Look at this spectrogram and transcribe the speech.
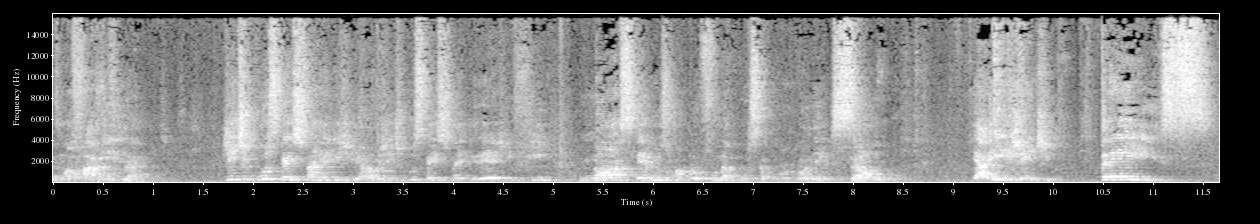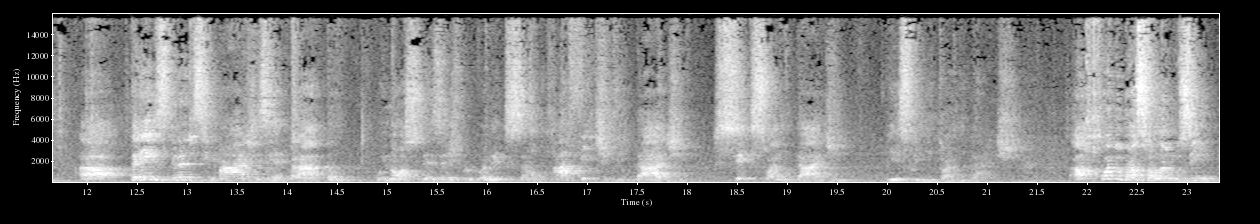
uma família. A gente busca isso na religião, a gente busca isso na igreja, enfim, nós temos uma profunda busca por conexão. E aí, gente, três, ah, três grandes imagens retratam o nosso desejo por conexão: afetividade, sexualidade e espiritualidade. Ah, quando nós falamos em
